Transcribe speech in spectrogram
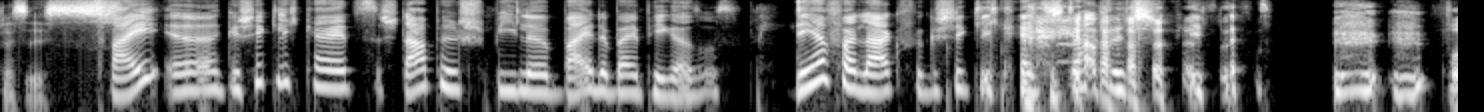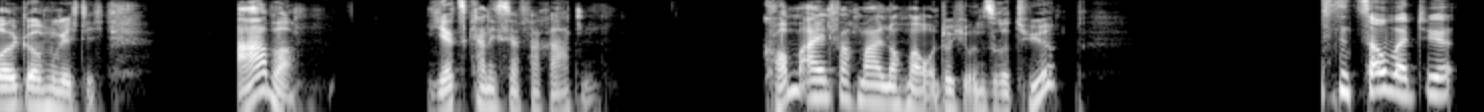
Das ist. Zwei äh, Geschicklichkeitsstapelspiele, beide bei Pegasus. Der Verlag für Geschicklichkeitsstapelspiele. Vollkommen richtig. Aber jetzt kann ich es ja verraten. Komm einfach mal nochmal durch unsere Tür. Das ist eine Zaubertür.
